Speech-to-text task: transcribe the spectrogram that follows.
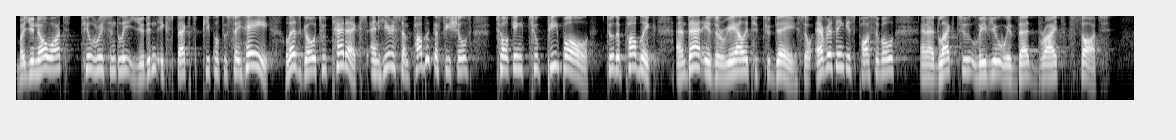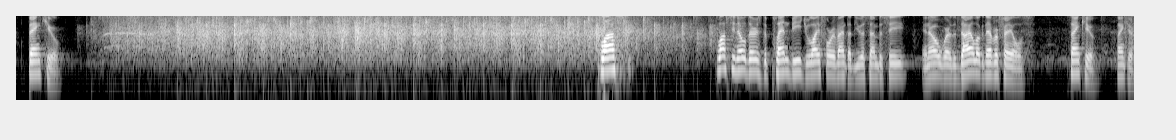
But you know what? Till recently, you didn't expect people to say, hey, let's go to TEDx and hear some public officials talking to people, to the public. And that is a reality today. So everything is possible, and I'd like to leave you with that bright thought. Thank you. Plus, plus, you know, there's the Plan B July 4 event at the US Embassy, you know, where the dialogue never fails. Thank you. Thank you.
